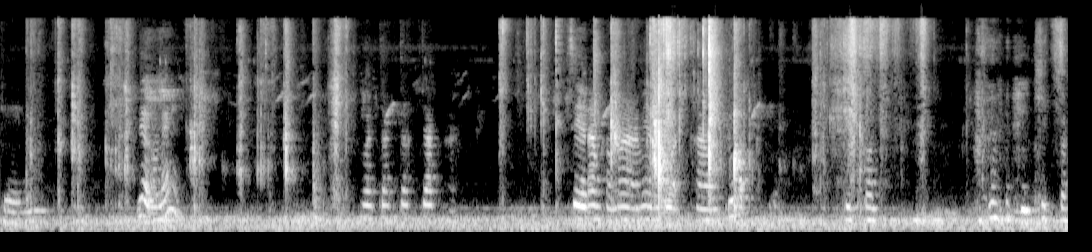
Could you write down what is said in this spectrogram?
แกง เรียกเอาไหมว่าจักจักจักค่ะเสียน้ำเข้ามาแม่ปวดขาวจุ๊บ คิดก่อนคิดก่อน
